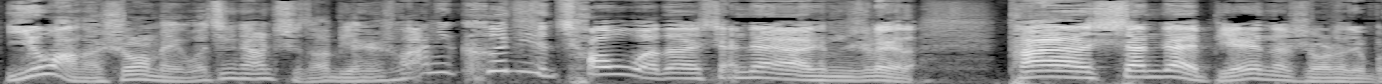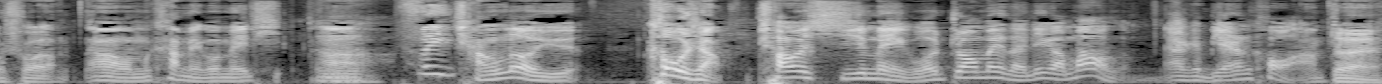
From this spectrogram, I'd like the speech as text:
以往的时候，美国经常指责别人说啊，你科技超我的山寨啊什么之类的。他山寨别人的时候，他就不说了啊。我们看美国媒体啊，非常乐于扣上抄袭美国装备的这个帽子啊，给别人扣啊。对，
